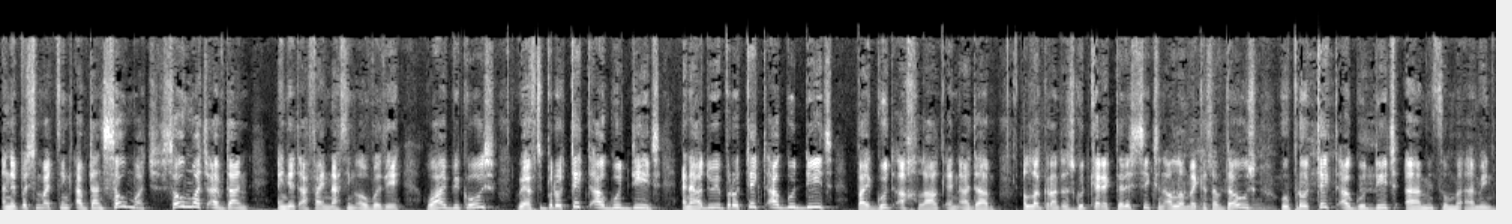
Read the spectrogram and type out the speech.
and the person might think, I've done so much, so much I've done, and yet I find nothing over there. Why? Because we have to protect our good deeds. And how do we protect our good deeds? By good akhlaq and adab. Allah grant us good characteristics, and Allah make us of those who protect our good deeds. Amin thumma amin.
